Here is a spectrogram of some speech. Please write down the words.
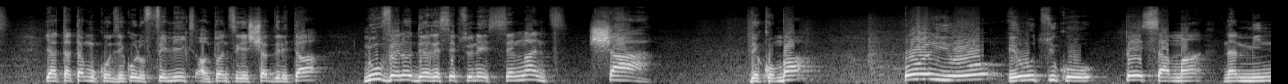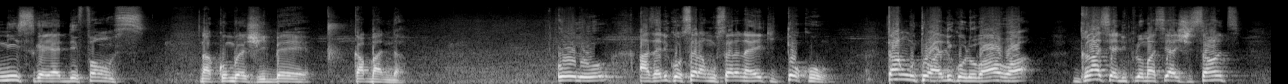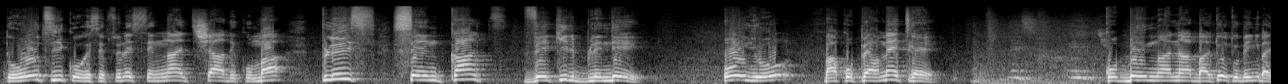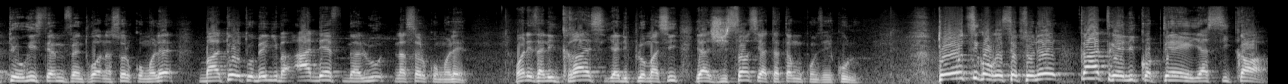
ya tata mokonzi ekolo félix antoine sere chef de l'état Nous venons de réceptionner 50 chars de combat oyo euti kopesama na ministre ya défense na nkombo ya Gilbert Kabanda oyo azali kosala mosala na ye kitoko ntango toali koloba awa Grâce ya diplomatie agissante, tooti ko réceptionner 50 chars de combat plus 50 véhicules blindés oyo bako permettre kobengana bato oyo tobengi baterroriste m23 na sol congolais bato oyo tobengi ba adf nalu na sol congolais wana ezali grâce ya diplomatie ya agissance ya tata mokonzi ya ekolo toti koreceptionne 4 hélicoptère ya sika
